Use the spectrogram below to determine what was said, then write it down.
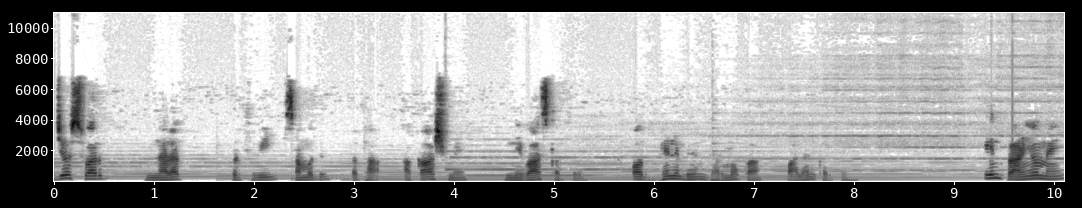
जो स्वर्ग, नरक, पृथ्वी, समुद्र तथा आकाश में निवास करते हैं और भिन्न भिन्न धर्मों का पालन करते हैं। इन प्राणियों में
